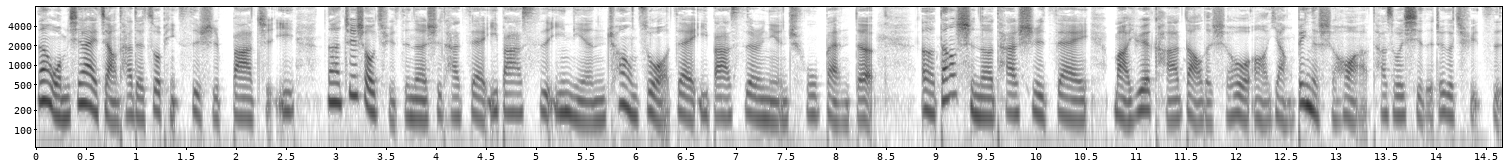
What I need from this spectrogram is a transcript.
那我们先来讲他的作品四十八之一。那这首曲子呢，是他在一八四一年创作，在一八四二年出版的。呃，当时呢，他是在马约卡岛的时候啊，养病的时候啊，他所写的这个曲子。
